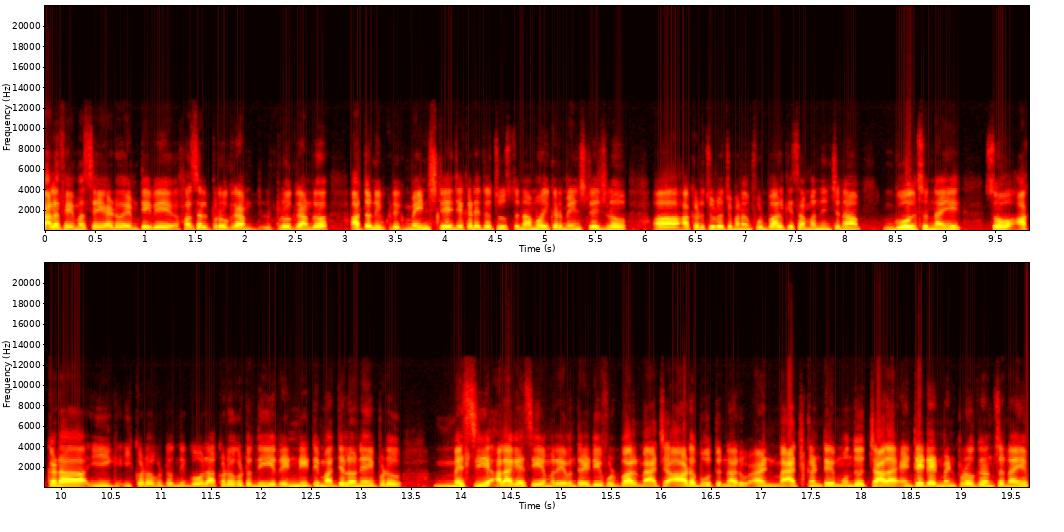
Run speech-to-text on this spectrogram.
చాలా ఫేమస్ అయ్యాడు ఎంటీవీ హసల్ ప్రోగ్రామ్ ప్రోగ్రాంలో అతను ఇప్పుడు మెయిన్ స్టేజ్ ఎక్కడైతే చూస్తున్నామో ఇక్కడ మెయిన్ స్టేజ్లో అక్కడ చూడొచ్చు మనం ఫుట్బాల్కి సంబంధించిన గోల్స్ ఉన్నాయి. సో అక్కడ ఈ ఇక్కడ ఒకటి ఉంది గోల్ అక్కడ ఒకటి ఉంది. ఈ రెండింటి మధ్యలోనే ఇప్పుడు మెస్సీ అలాగే CM Revanth Reddy football match ఆడబోతున్నారు. అండ్ మ్యాచ్ కంటే ముందు చాలా ఎంటర్టైన్మెంట్ ప్రోగ్రామ్స్ ఉన్నాయి.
